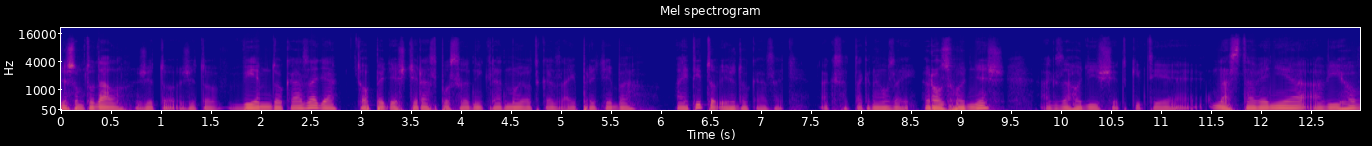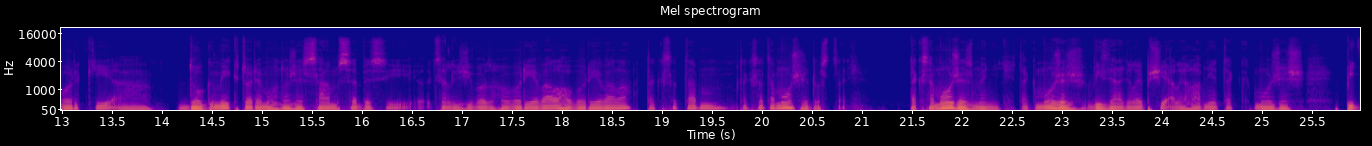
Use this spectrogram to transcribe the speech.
že som to dal, že to, že to viem dokázať a opäť ešte raz posledný krát môj odkaz aj pre teba, aj ty to vieš dokázať. Ak sa tak naozaj rozhodneš, ak zahodíš všetky tie nastavenia a výhovorky a dogmy, ktoré možno, že sám sebe si celý život hovorieval, hovorievala, tak sa tam, tak sa tam môžeš dostať. Tak sa môže zmeniť, tak môžeš vyzerať lepšie, ale hlavne tak môžeš byť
